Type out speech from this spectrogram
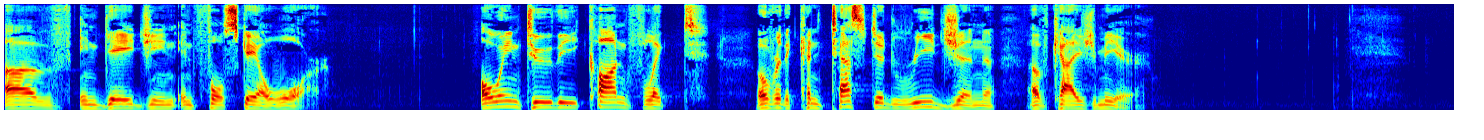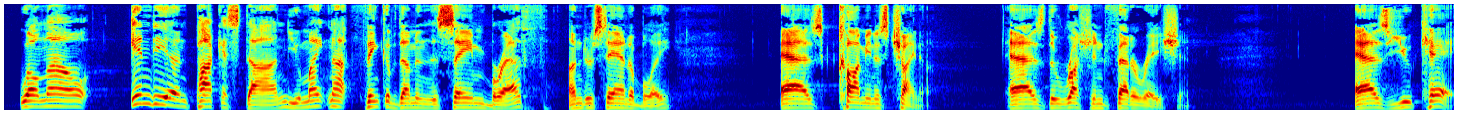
of engaging in full scale war, owing to the conflict over the contested region of Kashmir. Well, now, India and Pakistan, you might not think of them in the same breath, understandably, as Communist China, as the Russian Federation, as UK,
